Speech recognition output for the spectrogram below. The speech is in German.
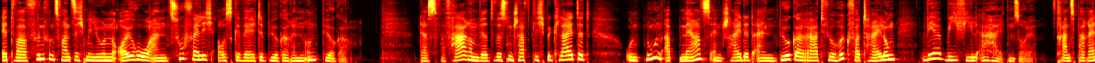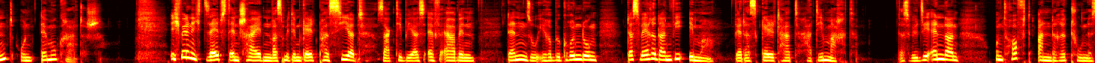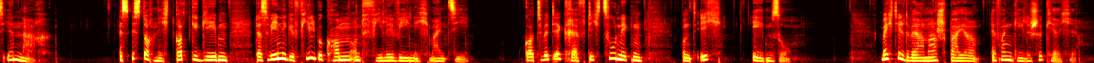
etwa 25 Millionen Euro an zufällig ausgewählte Bürgerinnen und Bürger. Das Verfahren wird wissenschaftlich begleitet und nun ab März entscheidet ein Bürgerrat für Rückverteilung, wer wie viel erhalten soll. Transparent und demokratisch. Ich will nicht selbst entscheiden, was mit dem Geld passiert, sagt die BASF-Erbin. Denn, so ihre Begründung, das wäre dann wie immer. Wer das Geld hat, hat die Macht. Das will sie ändern und hofft, andere tun es ihr nach. Es ist doch nicht Gott gegeben, dass wenige viel bekommen und viele wenig, meint sie. Gott wird ihr kräftig zunicken und ich ebenso. Mechthild Werner Speyer, Evangelische Kirche.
